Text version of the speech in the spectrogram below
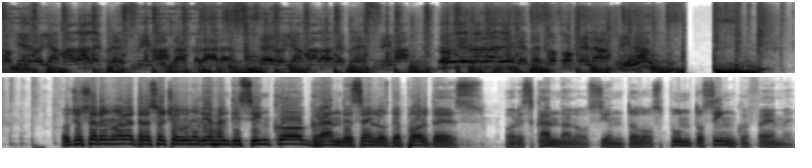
No quiero llamada depresiva. clara. Cero llamada depresiva. No quiero a nadie que me sofoque la vida. 809-381-1025, Grandes en los Deportes, por escándalo 102.5 FM.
